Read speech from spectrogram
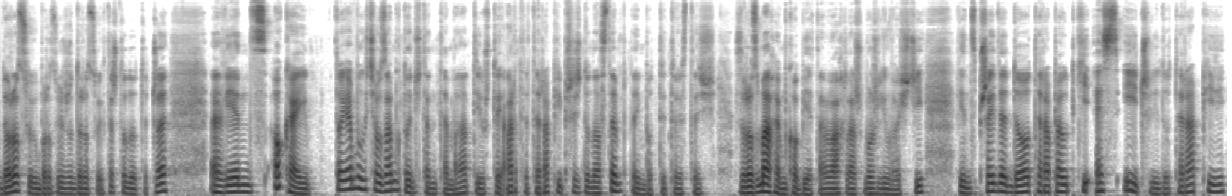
dorosłych, bo rozumiem, że dorosłych też to dotyczy. E, więc okej, okay to ja bym chciał zamknąć ten temat już tej arteterapii przejść do następnej, bo ty to jesteś z rozmachem kobieta, wachlarz możliwości, więc przejdę do terapeutki SI, czyli do terapii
